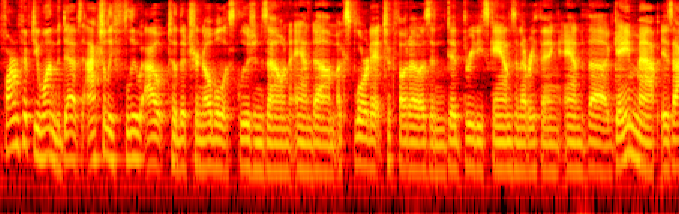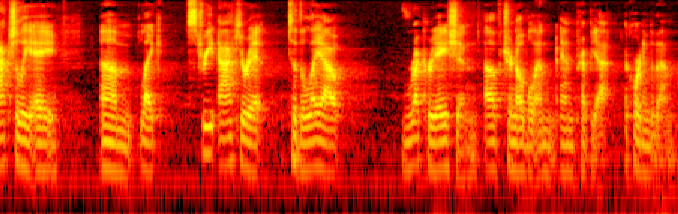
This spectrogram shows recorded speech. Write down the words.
Farm 51, the devs actually flew out to the Chernobyl exclusion zone and um, explored it, took photos, and did 3D scans and everything. And the game map is actually a um, like street accurate to the layout recreation of Chernobyl and and Pripyat, according to them.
